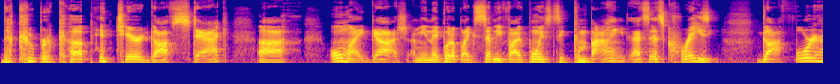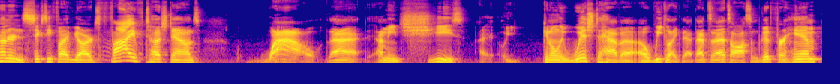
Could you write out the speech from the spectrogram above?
the Cooper Kupp and Jared Goff stack. Uh, oh my gosh! I mean, they put up like 75 points to combined. That's that's crazy. Goff 465 yards, five touchdowns. Wow, that I mean, jeez, I can only wish to have a, a week like that. That's that's awesome. Good for him.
